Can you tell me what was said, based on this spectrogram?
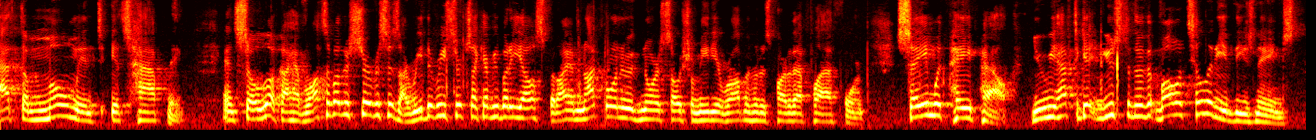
at the moment it's happening. And so, look, I have lots of other services. I read the research like everybody else, but I am not going to ignore social media. Robinhood is part of that platform. Same with PayPal. You, you have to get used to the volatility of these names.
